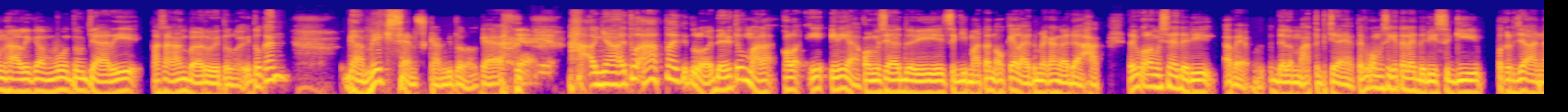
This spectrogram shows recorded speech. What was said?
menghalangi kamu untuk mencari pasangan baru itu loh. Itu kan gak make sense kan gitu loh kayak yeah, yeah. haknya itu apa gitu loh dan itu malah kalau ini ya kalau misalnya dari segi mantan oke okay lah itu mereka nggak ada hak. Tapi kalau misalnya dari apa ya dalam arti percintaannya tapi kalau misalnya kita lihat dari segi pekerjaan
